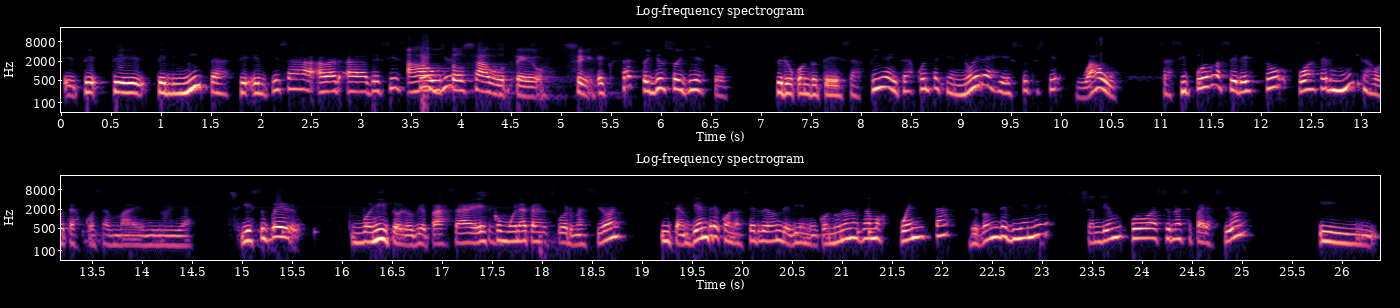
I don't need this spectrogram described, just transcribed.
eh, te, te, te limitas, te empiezas a, a decir... Autosaboteo, sí. Exacto, yo soy eso. Pero cuando te desafías y te das cuenta que no eras eso, te dices, wow, o sea, si puedo hacer esto, puedo hacer muchas otras cosas más en mi vida. Y es súper bonito lo que pasa, es como una transformación y también reconocer de dónde viene. Cuando uno nos damos cuenta de dónde viene, también puedo hacer una separación y,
